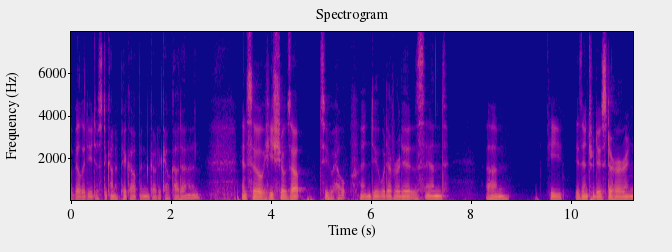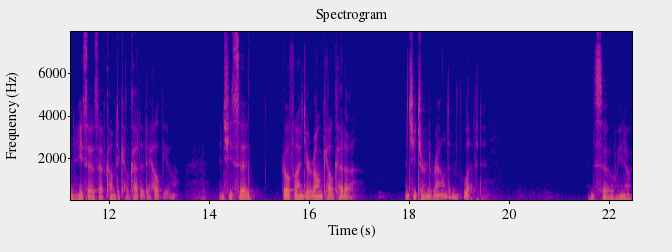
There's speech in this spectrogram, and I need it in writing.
ability just to kind of pick up and go to Calcutta. And, and so he shows up to help and do whatever it is. And um, he is introduced to her and he says, I've come to Calcutta to help you. And she said, Go find your own Calcutta. And she turned around and left. And so, you know,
